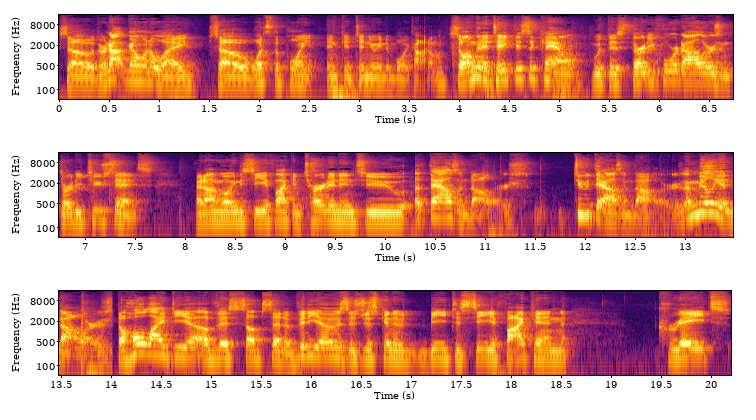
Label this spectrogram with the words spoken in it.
So they're not going away. So what's the point in continuing to boycott them? So I'm going to take this account with this $34.32 and I'm going to see if I can turn it into $1,000. $2,000, a million dollars. The whole idea of this subset of videos is just gonna be to see if I can create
